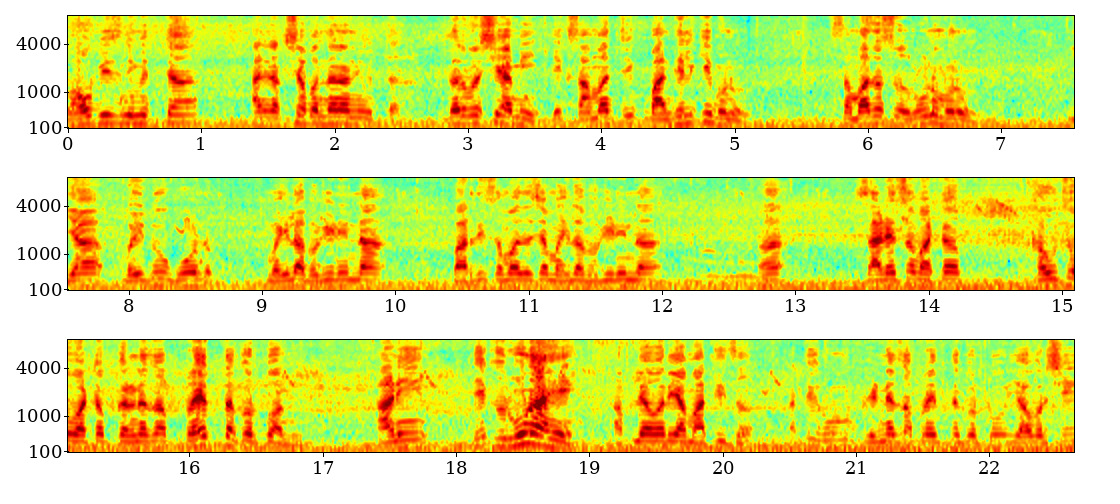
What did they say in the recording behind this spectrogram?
भाऊबीज निमित्त आणि रक्षाबंधनानिमित्त दरवर्षी आम्ही एक सामाजिक बांधिलकी म्हणून समाजाचं ऋण म्हणून या वैदू गोंड महिला भगिनींना भारतीय समाजाच्या महिला भगिनींना साड्याचं वाटप खाऊचं वाटप करण्याचा प्रयत्न करतो आम्ही. आणि एक ऋण आहे आपल्यावर या मातीचं आणि ते ऋण फेडण्याचा प्रयत्न करतो. यावर्षी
